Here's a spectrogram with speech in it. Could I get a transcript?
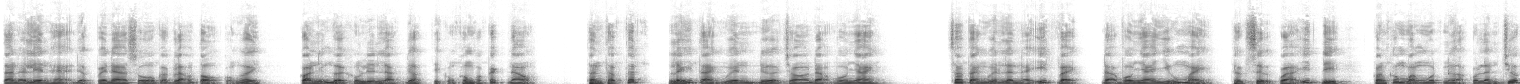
ta đã liên hệ được với đa số các lão tổ của ngươi, còn những người không liên lạc được thì cũng không có cách nào. Thần thập thất lấy tài nguyên đưa cho đạo vô nhai. Sao tài nguyên lần này ít vậy? Đạo vô nhai nhíu mày, thực sự quá ít đi, còn không bằng một nửa của lần trước.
